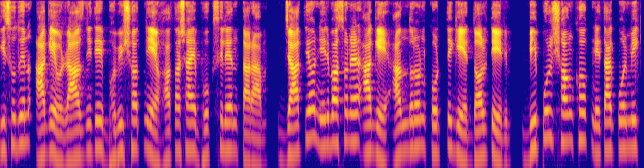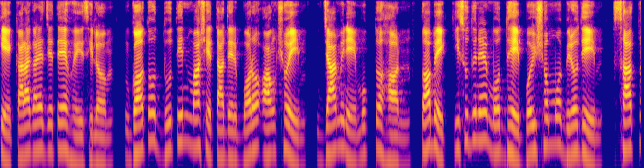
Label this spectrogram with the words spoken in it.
কিছুদিন আগেও রাজনীতির ভবিষ্যৎ নিয়ে হতাশায় ভুগছিলেন তারা। জাতীয় নির্বাচনের আগে আন্দোলন করতে গিয়ে দলটির বিপুল সংখ্যক নেতাকর্মীকে কারাগারে যেতে হয়েছিল। গত দু তিন মাসে তাদের বড় অংশই জামিনে মুক্ত হন। তবে কিছুদিনের মধ্যে বৈষম্য বিরোধী ছাত্র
